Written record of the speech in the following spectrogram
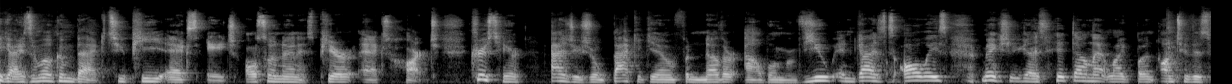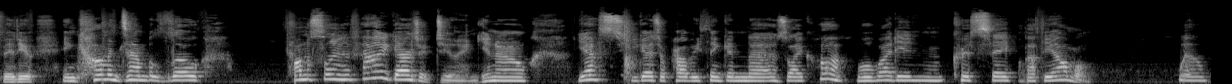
Hey guys and welcome back to PXH, also known as Pure X Heart. Chris here, as usual, back again with another album review. And guys, as always, make sure you guys hit down that like button onto this video and comment down below, honestly, of how you guys are doing. You know, yes, you guys are probably thinking that it's like, huh, well, why didn't Chris say about the album? Well,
